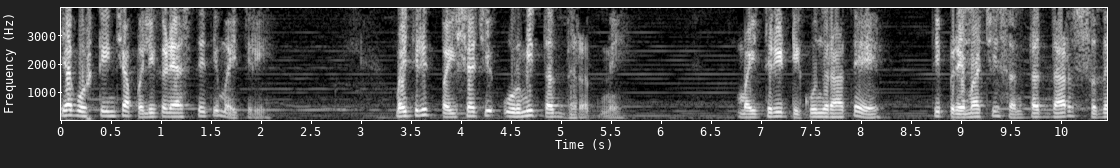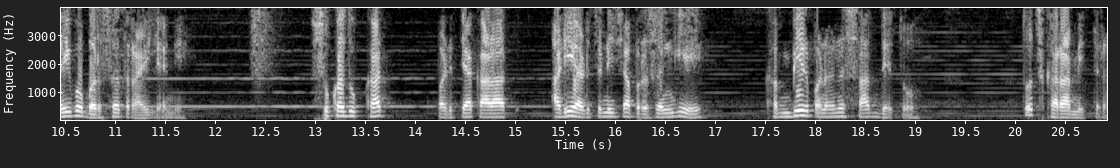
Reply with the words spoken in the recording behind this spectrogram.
या गोष्टींच्या पलीकडे असते ती मैत्री. मैत्रीत पैशाची उर्मी तग धरत नाही. मैत्री टिकून राहते ती प्रेमाची संततधार सदैव बरसत राहिल्याने. सुखदुःखात पडत्या काळात अडीअडचणीच्या प्रसंगी खंबीरपणानं साथ देतो. तोच खरा मित्र.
